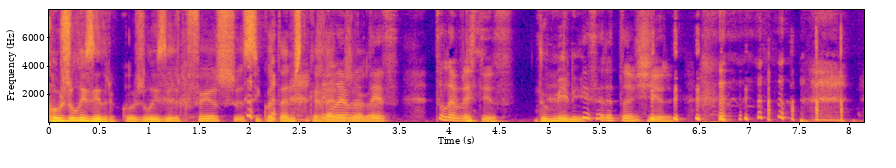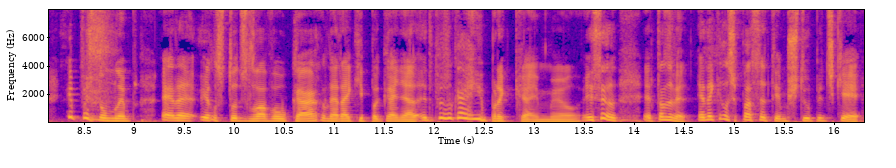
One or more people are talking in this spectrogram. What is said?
com o Júlio Isidro, com o Júlio Isidro que fez 50 anos de carreira. Tu lembras disso? Tu lembras disso? Do Mini. Isso era tão giro. Depois não me lembro. Era, eles todos levavam o carro, era a equipa a ganhar. E depois o carro ia para quem, meu? Isso é, é, estás a ver? É daqueles passatempos estúpidos que é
